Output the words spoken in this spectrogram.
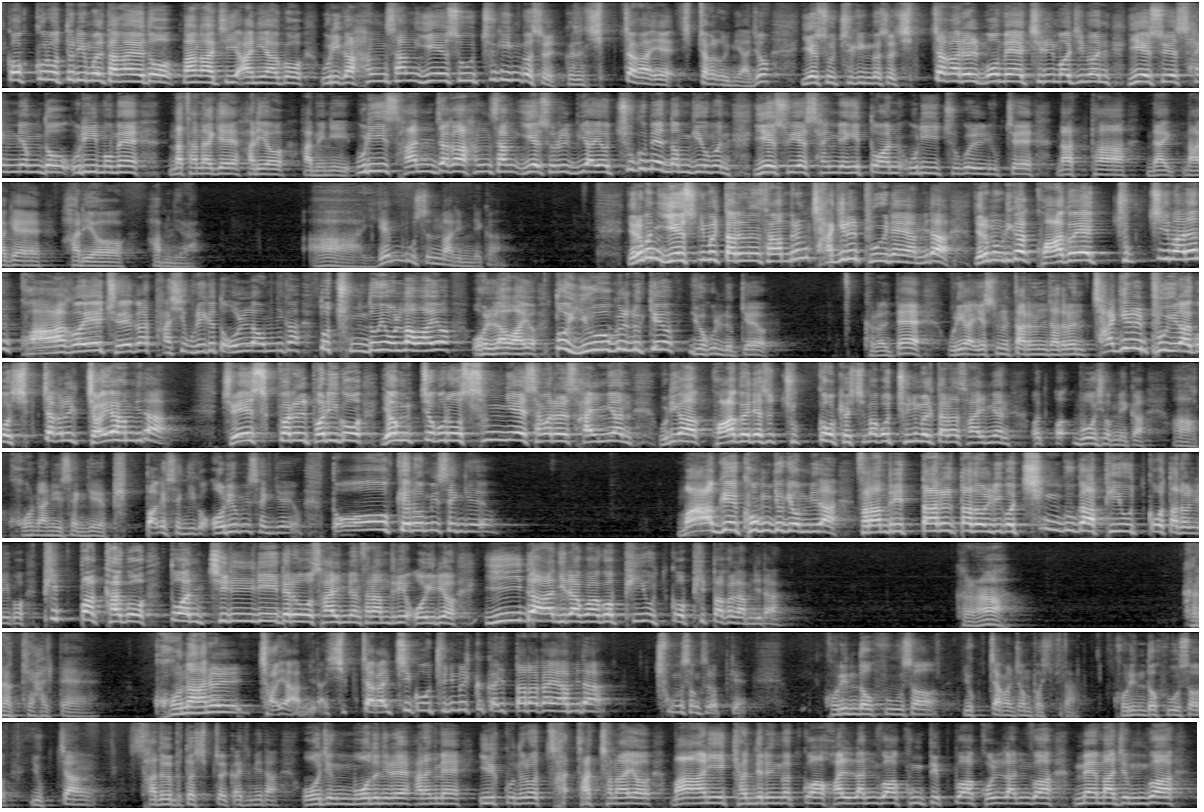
거꾸로 뜨림을 당하여도 망하지 아니하고 우리가 항상 예수 죽인 것을 그것은 십자가의 십자가를 의미하죠. 예수 죽인 것을 십자가를 몸에 짊어지면 예수의 생명도 우리 몸에 나타나게 하려 하매니 우리 산자가 항상 예수를 위하여 죽음에 넘기움은 예수의 생명이 또한 우리 죽을 육체에 나타나게 하려 합니다. 아, 이게 무슨 말입니까? 여러분 예수님을 따르는 사람들은 자기를 부인해야 합니다. 여러분 우리가 과거에 죽지만은 과거의 죄가 다시 우리에게 또 올라옵니까? 또 충동이 올라와요? 올라와요. 또 유혹을 느껴요? 유혹을 느껴요. 그럴 때 우리가 예수님을 따르는 자들은 자기를 부인하고 십자가를 져야 합니다. 죄의 습관을 버리고 영적으로 승리의 생활을 살면 우리가 과거에 대해서 죽고 결심하고 주님을 따라 살면 어, 어, 무엇이 옵니까? 아 고난이 생겨요. 핍박이 생기고 어려움이 생겨요. 또 괴로움이 생겨요. 마귀의 공격이 옵니다. 사람들이 딸을 따돌리고 친구가 비웃고 따돌리고 핍박하고 또한 진리대로 살면 사람들이 오히려 이단이라고 하고 비웃고 핍박을 합니다. 그러나 그렇게 할 때 고난을 져야 합니다. 십자가를 지고 주님을 끝까지 따라가야 합니다. 충성스럽게. 고린도 후서 6장을 좀 보십시다. 고린도 후서 6장 4절부터 10절까지입니다. 오직 모든 일에 하나님의 일꾼으로 자천하여 많이 견디는 것과 환란과 궁핍과 곤란과 매맞음과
